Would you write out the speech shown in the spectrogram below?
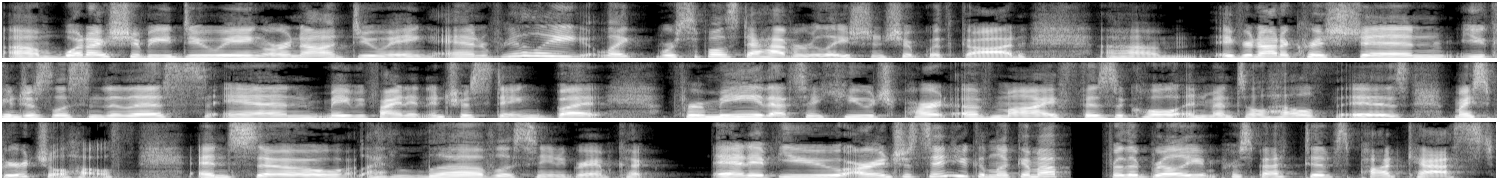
um, what I should be doing or not doing. And really, like, we're supposed to have a relationship with God. Um, if you're not a Christian, you can just listen to this and maybe find it interesting. But for me, that's a huge part of my physical and mental health is my spiritual health. And so I love listening to Graham Cooke. And if you are interested, you can look him up for the Brilliant Perspectives podcast,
